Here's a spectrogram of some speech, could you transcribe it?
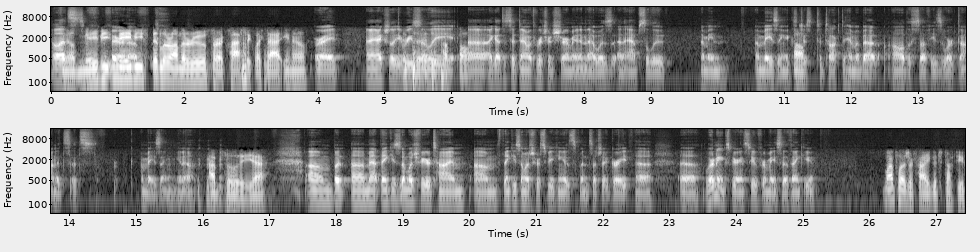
well, you know, maybe maybe enough. Fiddler on the Roof or a classic like that. You know. Right. I actually it's recently a, a uh, I got to sit down with Richard Sherman, and that was an absolute. I mean, amazing. Oh. Just to talk to him about all the stuff he's worked on. It's it's amazing. You know. Absolutely, yeah. Um, but uh, Matt, thank you so much for your time. Um, thank you so much for speaking. It's been such a great uh, uh learning experience too for me. So thank you. My pleasure, Kai. Good to talk to you.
